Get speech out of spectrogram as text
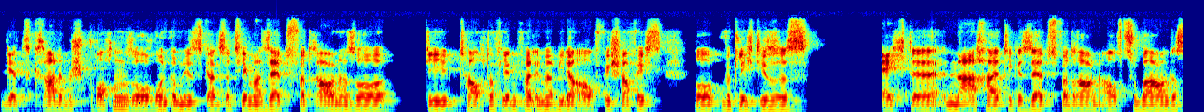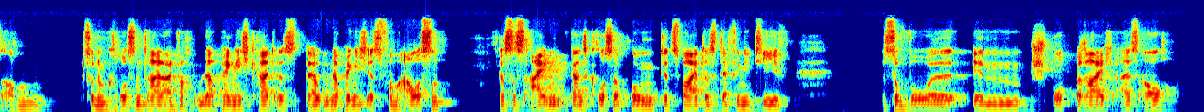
jetzt gerade besprochen, so rund um dieses ganze Thema Selbstvertrauen. Also die taucht auf jeden Fall immer wieder auf. Wie schaffe ich es, so wirklich dieses echte, nachhaltige Selbstvertrauen aufzubauen, das auch zu einem großen Teil einfach Unabhängigkeit ist, äh, unabhängig ist vom Außen. Das ist ein ganz großer Punkt. Der zweite ist definitiv sowohl im Sportbereich als auch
